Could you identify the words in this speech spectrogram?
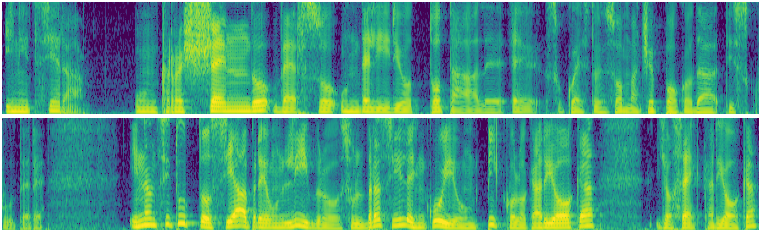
inizierà un crescendo verso un delirio totale e su questo insomma c'è poco da discutere. Innanzitutto si apre un libro sul Brasile in cui un piccolo carioca, José Carioca,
